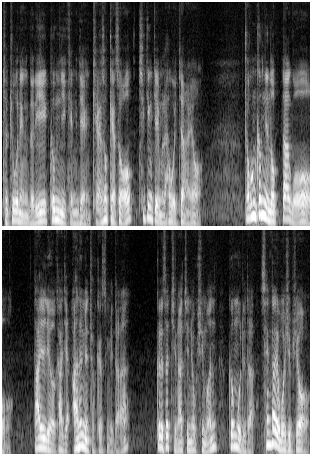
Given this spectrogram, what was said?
저축은행들이 금리 경쟁 계속 계속 치킨 게임을 하고 있잖아요. 조금 금리 높다고 달려가지 않으면 좋겠습니다. 그래서 지나친 욕심은 금물이다. 생각해 보십시오.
